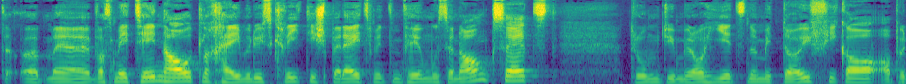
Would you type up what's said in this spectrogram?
was wir jetzt inhaltlich haben wir uns kritisch bereits mit dem Film auseinandergesetzt. Darum tun wir auch hier jetzt nicht mit Teufel gehen, aber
